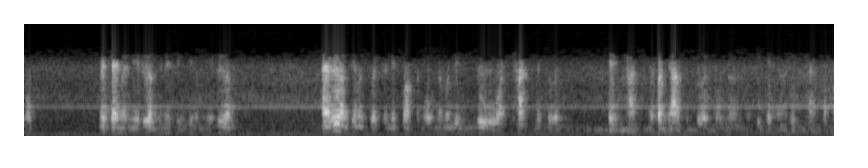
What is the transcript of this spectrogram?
งบไม่ใช่มันมีเรื่องอยู่ในสิ่งที่มันมีเรื่องไอ้เรื่องที่มันเกิดขึ้นในความสงบนั้นมันดิ้นดูว่าชัดในเกินเห็นชัดในปัญญาเกิดตรงนั้นที่เป็นอย่างที่ชัดต่อไป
